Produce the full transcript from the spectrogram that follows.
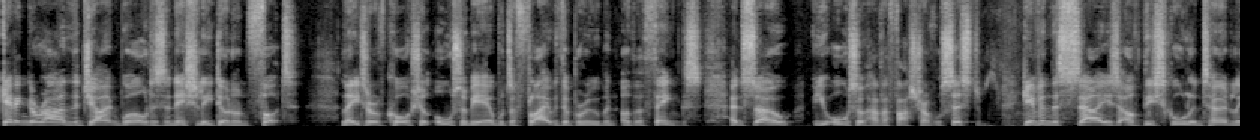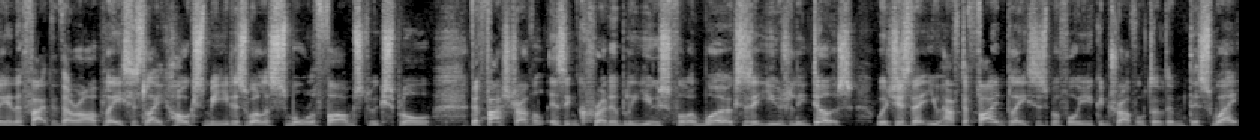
Getting around the giant world is initially done on foot, Later, of course, you'll also be able to fly with the broom and other things. And so, you also have a fast travel system. Given the size of the school internally and the fact that there are places like Hogsmeade as well as smaller farms to explore, the fast travel is incredibly useful and works as it usually does, which is that you have to find places before you can travel to them this way.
